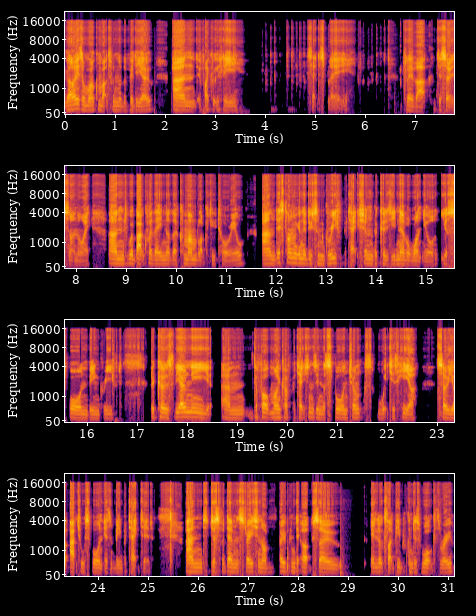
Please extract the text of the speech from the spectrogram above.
Guys and welcome back to another video. And if I quickly set display clear that just so it's not in the way. And we're back with another command block tutorial. And this time we're going to do some grief protection because you never want your your spawn being griefed. Because the only um, default Minecraft protections in the spawn chunks which is here so your actual spawn isn't being protected. And just for demonstration I've opened it up so it looks like people can just walk through.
